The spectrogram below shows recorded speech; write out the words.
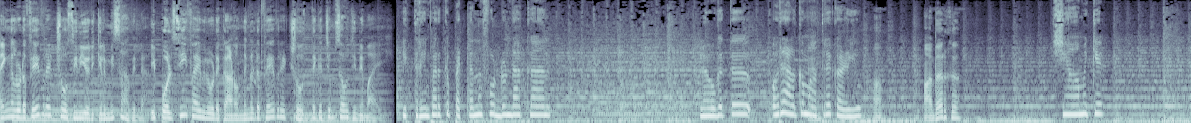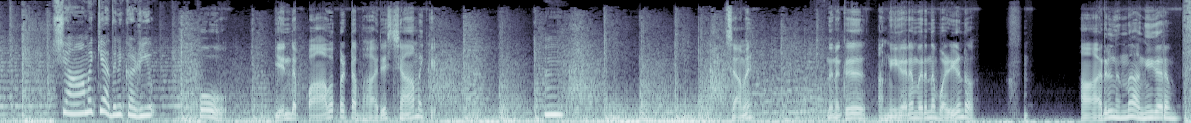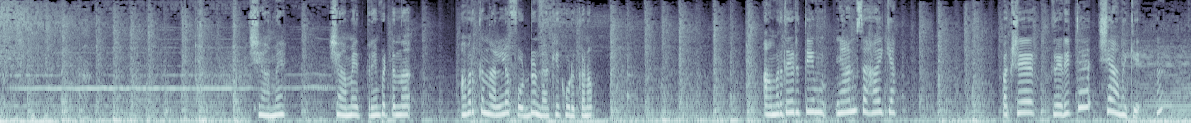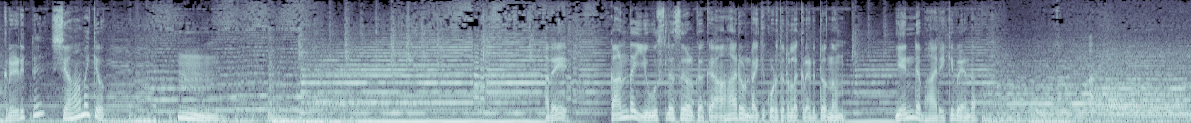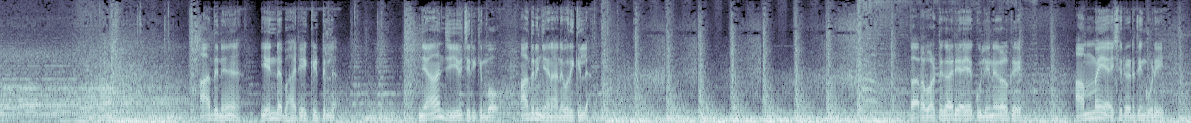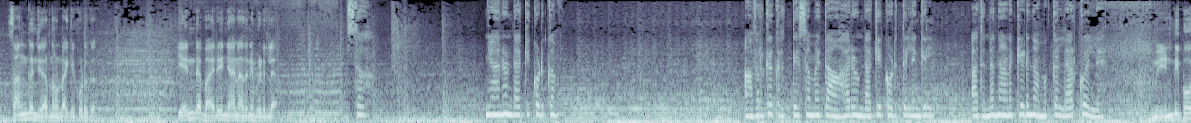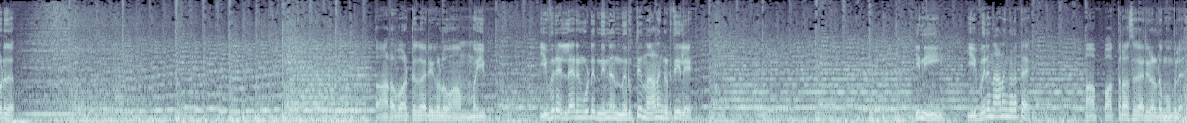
നിങ്ങളുടെ favourite shows ഇനി ഒരിക്കലും മിസ്സാവില്ല ഇപ്പോൾ സി ഫൈവിലൂടെ കാണും നിങ്ങളുടെ ഫേവറേറ്റ് ഷോ തികച്ചും സൗജന്യമായി. ഇത്രയും പേർക്ക് പെട്ടെന്ന് ഫുഡ് ഉണ്ടാക്കാൻ ലോകത്ത് ഒരാൾക്ക് മാത്രമേ കഴിയൂ. അതാർക്കാ? ശ്യാമയ്ക്ക്. ശ്യാമയ്ക്ക് അതിന് കഴിയൂ. ഓ എന്റെ പാവപ്പെട്ട ഭാര്യ ശ്യാമയ്ക്ക്. ശ്യാമേ നിനക്ക് അംഗീകാരം വരുന്ന വഴിയുണ്ടോ? ആരിൽ നിന്ന് അംഗീകാരം? ശ്യാമേ ശ്യാമ എത്രയും പെട്ടെന്ന് അവർക്ക് നല്ല ഫുഡ് ഉണ്ടാക്കി കൊടുക്കണം. അമൃതയെടുത്തിയും ഞാനും സഹായിക്കാം. പക്ഷേ ക്രെഡിറ്റ് ശ്യാമയ്ക്ക്. ക്രെഡിറ്റ് ശ്യാമയ്ക്കോ. അതെ കണ്ട യൂസ്ലെസ്സുകൾക്കൊക്കെ ആഹാരം ഉണ്ടാക്കി കൊടുത്തിട്ടുള്ള ക്രെഡിറ്റ് ഒന്നും എന്റെ ഭാര്യയ്ക്ക് വേണ്ട. അതിന് എന്റെ ഭാര്യയെ കിട്ടില്ല. ഞാൻ ജീവിച്ചിരിക്കുമ്പോ അതിന് ഞാൻ അനുവദിക്കില്ല. തറവാട്ടുകാരിയായ കുലീനകൾക്ക് അമ്മയെ ഐശ്വര്യടത്തെയും കൂടി സംഘം ചേർന്ന് ഉണ്ടാക്കി കൊടുക്കുക എന്റെ ഭാര്യയെ ഞാൻ അതിന് വിടില്ല. ഞാൻ ഉണ്ടാക്കി കൊടുക്കാം. അവർക്ക് കൃത്യസമയത്ത് ആഹാരം ഉണ്ടാക്കി കൊടുത്തില്ലെങ്കിൽ അതിന്റെ നാണക്കേട് നമുക്കെല്ലാവർക്കും അല്ലേ? മിണ്ടി പോരുത് തറവാട്ടുകാരികളും അമ്മയും ഇവരെല്ലാരും കൂടി നിന്നെ നിർത്തി നാണം കെടുത്തിയില്ലേ? ഇനി ഇവർ നാണം കിടട്ടെ ആ പത്രാസുകാരികളുടെ മുമ്പിൽ.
